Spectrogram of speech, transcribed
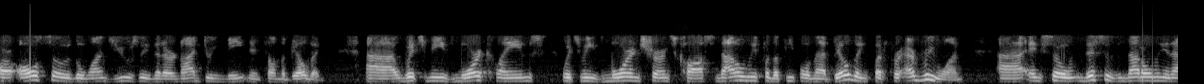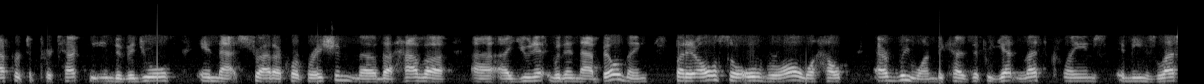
are also the ones usually that are not doing maintenance on the building. Uh, which means more claims, which means more insurance costs, not only for the people in that building, but for everyone. Uh, and so this is not only an effort to protect the individuals in that strata corporation uh, that have a, a unit within that building, but it also overall will help everyone because if we get less claims, it means less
